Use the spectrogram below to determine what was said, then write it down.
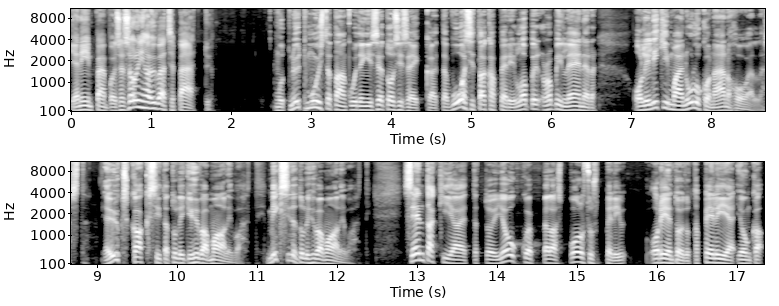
ja niin päin pois. Ja se on ihan hyvä, että se päättyi. Mutta nyt muistetaan kuitenkin se tosiseikka, että vuosi takaperin Robin Lehner oli likimain ulkona NHLstä. Ja yksi, kaksi siitä tulikin hyvä maalivahti. Miksi siitä tuli hyvä maalivahti? Sen takia, että tuo joukkue pelasi puolustuspeli orientoitutta peliä, jonka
